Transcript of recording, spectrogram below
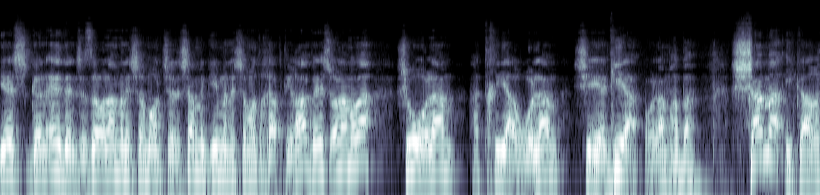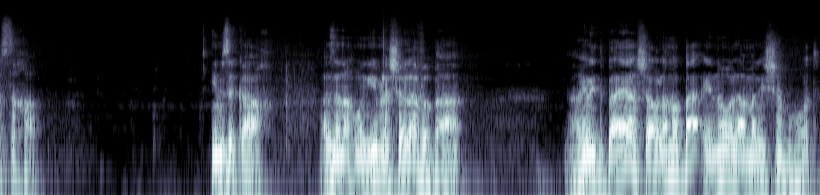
יש גן עדן שזה עולם הנשמות שלשם מגיעים הנשמות אחרי הפטירה ויש עולם הבא שהוא עולם התחייה, הוא עולם שיגיע, עולם הבא. שמה עיקר השכר. אם זה כך, אז אנחנו מגיעים לשלב הבא, הרי מתבהר שהעולם הבא אינו עולם הנשמות,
